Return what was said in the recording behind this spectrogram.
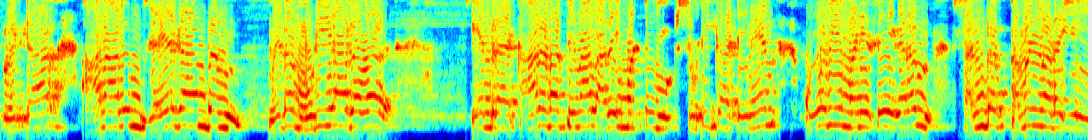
விட்டார். ஆனாலும் ஜெயகாந்தன் விட முடியாதவர் என்ற காரணத்தினால் அதை மட்டும் சுட்டிக்காட்டினேன். கோவி மணிசேகரன் சந்த தமிழ்நடையில்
